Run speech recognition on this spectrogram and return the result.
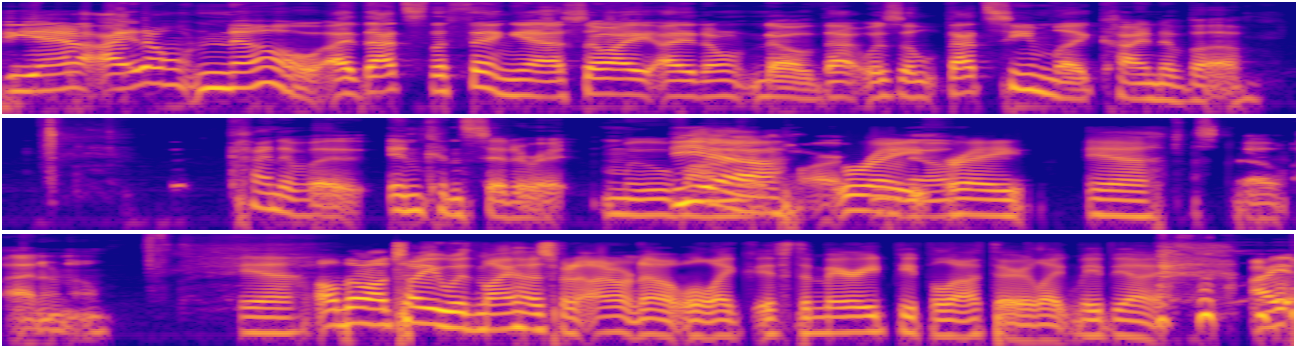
Yeah, I don't know. I, that's the thing. Yeah, so I I don't know. That was a that seemed like kind of a kind of a inconsiderate move. on yeah, their part, you right, know? right. Yeah, So I don't know. yeah. Although I'll tell you, with my husband, I don't know. Well, like if the married people out there, like maybe I, I,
